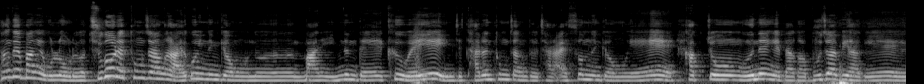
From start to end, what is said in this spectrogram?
상대방이 물론 우리가 주거래 통장을 알고 있는 경우는 많이 있는데 그 외에 이제 다른 통장들 잘 알 수 없는 경우에 각종 은행에다가 무자비하게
